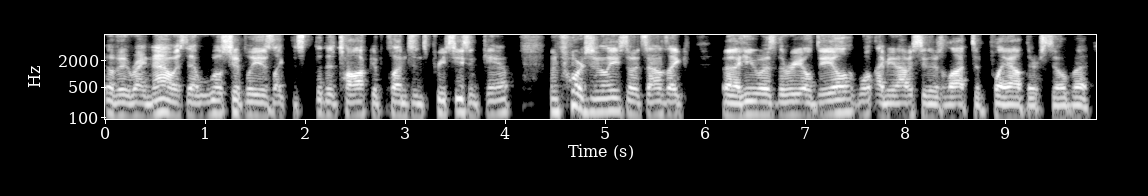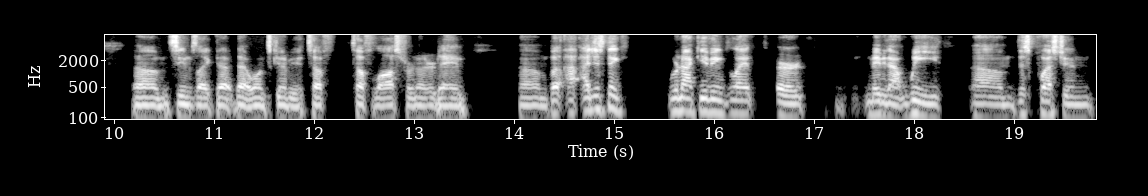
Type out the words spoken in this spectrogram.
of it right now is that Will Shipley is like the, the talk of Clemson's preseason camp, unfortunately. So it sounds like uh, he was the real deal. Well, I mean, obviously there's a lot to play out there still, but um, it seems like that that one's going to be a tough tough loss for Notre Dame. Um, but I, I, just think we're not giving Lance, or maybe not we, um, this question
